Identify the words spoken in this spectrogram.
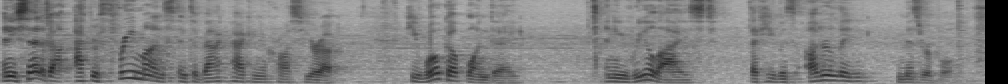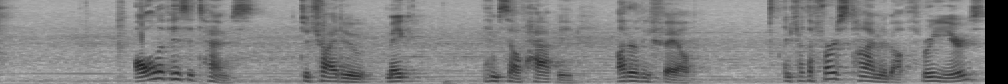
And he said, about after three months into backpacking across Europe, he woke up one day and he realized that he was utterly miserable. All of his attempts to try to make himself happy utterly failed. And for the first time in about three years,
